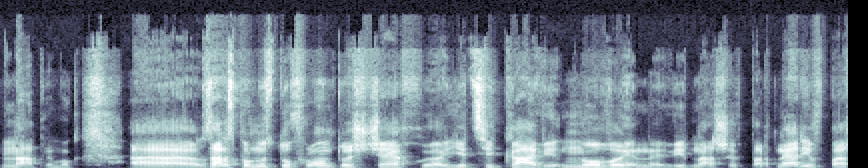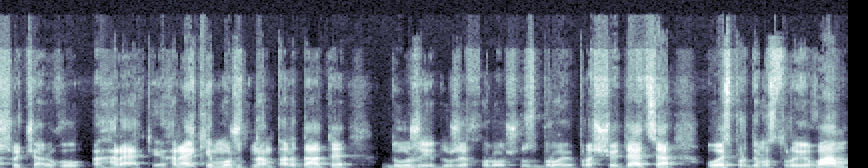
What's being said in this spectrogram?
Напрямок е, зараз повернусь до фронту. Ще є цікаві новини від наших партнерів. В першу чергу, греки. Греки можуть нам передати дуже і дуже хорошу зброю. Про що йдеться? Ось продемонструю вам.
